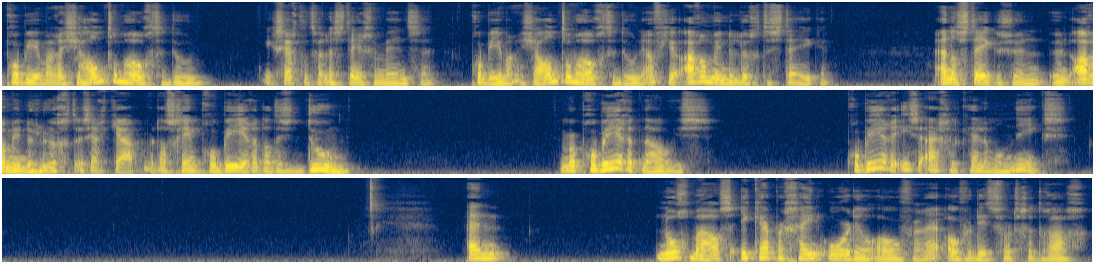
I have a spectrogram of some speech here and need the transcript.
Probeer maar eens je hand omhoog te doen. Ik zeg dat wel eens tegen mensen. Probeer maar eens je hand omhoog te doen of je arm in de lucht te steken. En dan steken ze hun, arm in de lucht en zeg ik ja, maar dat is geen proberen, dat is doen. Maar probeer het nou eens. Proberen is eigenlijk helemaal niks. En nogmaals, ik heb er geen oordeel over, hè, over dit soort gedrag.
